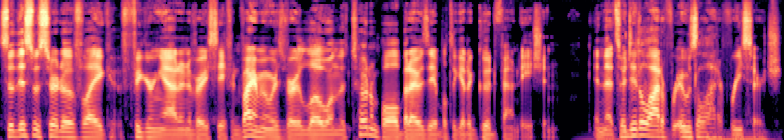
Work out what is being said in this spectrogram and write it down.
so this was sort of like figuring out in a very safe environment where it's very low on the totem pole, but I was able to get a good foundation in that. So I did a lot of it was a lot of research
